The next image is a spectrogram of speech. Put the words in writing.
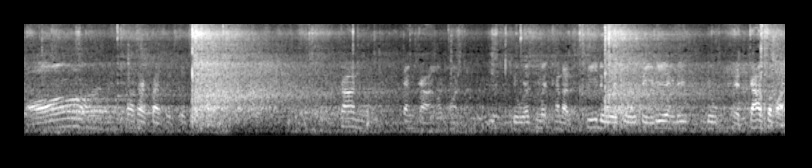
อ๋อคอแทกแปดสิบเปอร์เซ็นต์ก้านกลางกลางๆอ่อนๆดูแล้วไม่ ขนาดที่ดูตูตีพี่ยังได้ดูเห็นก้าวสะบัด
